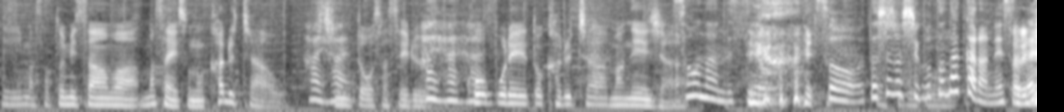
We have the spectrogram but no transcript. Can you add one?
で今里見さんはまさにそのカルチャーを浸透させるコーポレートカルチャーマネージャー。そうなんですよ。そう。私の仕事だからねそれ。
